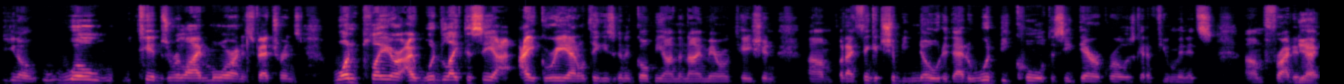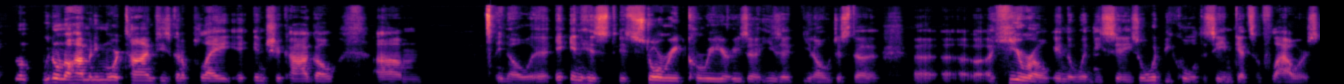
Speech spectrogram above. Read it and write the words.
you know, will Thibs rely more on his veterans? One player I would like to see. I, I agree. I don't think he's going to go beyond the nine man rotation, um, but I think it should be noted that it would be cool to see Derrick Rose get a few minutes um, Friday yeah. night. We don't, we don't, know how many more times he's going to play in Chicago. Um, you know, in his, his storied career, he's a he's a you know just a, a, a hero in the Windy City. So it would be cool to see him get some flowers,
